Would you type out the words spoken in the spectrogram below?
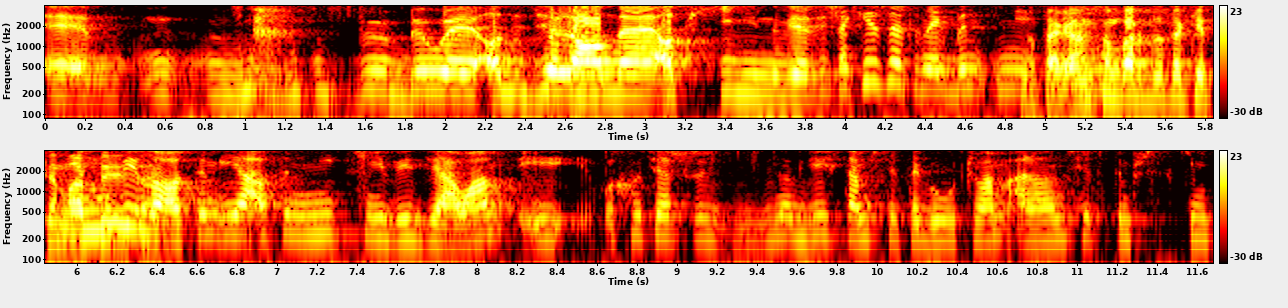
y, były oddzielone od Chin, wiesz, i takie rzeczy. No, jakby nie, No tak, nie, one są bardzo takie tematy, Nie mówimy tak. o tym, ja o tym nic nie wiedziałam i chociaż no, gdzieś tam się tego uczyłam, ale on się w tym wszystkim,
